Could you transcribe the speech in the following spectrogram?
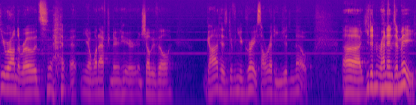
Were on the roads, at, you know, one afternoon here in Shelbyville, God has given you grace already. You didn't know. Uh, you didn't run into me.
